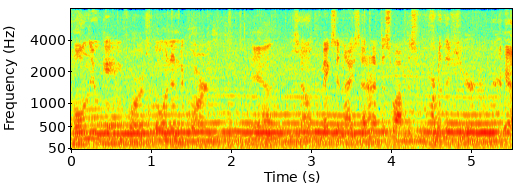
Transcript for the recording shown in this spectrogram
whole new game for us going into corn. Yeah. Makes it nice. I don't have to swap this over this year. Yeah.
